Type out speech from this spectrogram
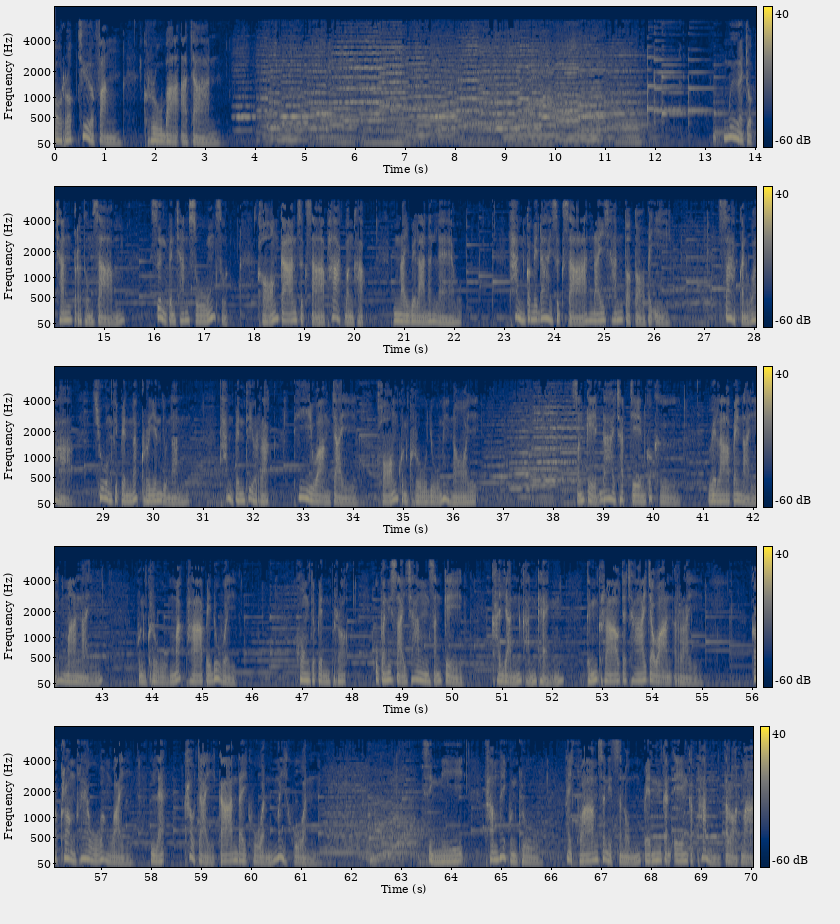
ารพเชื่อฟัง ครูบาอาจารย์ เมื่อจบชั้นประถมสามซึ่งเป็นชั้นสูงสุดของการศึกษาภาคบังคับ ในเวลานั้นแล้ว ท่านก็ไม่ได้ศึกษาในชั้นต่อ ๆ ไปอีก ทราบกันว่า ช่วงที่เป็นนักเรียนอยู่นั้น ท่านเป็นที่รักที่วางใจของคุณครูอยู่ไม่น้อย สังเกตได้ชัดเจนก็คือ เวลาไปไหนมาไหน คุณครูมักพาไปด้วย คงจะเป็นเพราะอุปนิสัยช่างสังเกต ขยันขันแข็ง ถึงคราวจะใช้จะวานอะไร ก็คล่องแคล่วว่องไวและ เข้าใจการใดควรไม่ควร สิ่งนี้ทำให้คุณครูให้ความสนิทสนมเป็นกันเองกับท่านตลอดมา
